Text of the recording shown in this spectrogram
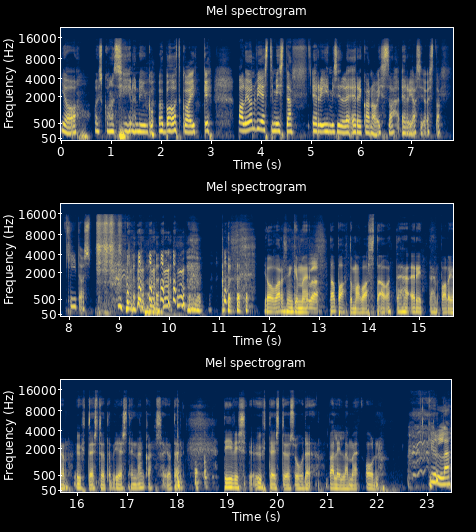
joo, olisikohan siinä niin kuin about kaikki. Paljon viestimistä eri ihmisille eri kanavissa eri asioista. Kiitos. Joo, varsinkin me Hyvä. tapahtuma vastaavat tehdään erittäin paljon yhteistyötä viestinnän kanssa, joten tiivis yhteistyösuhde välillämme on. Kyllä.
